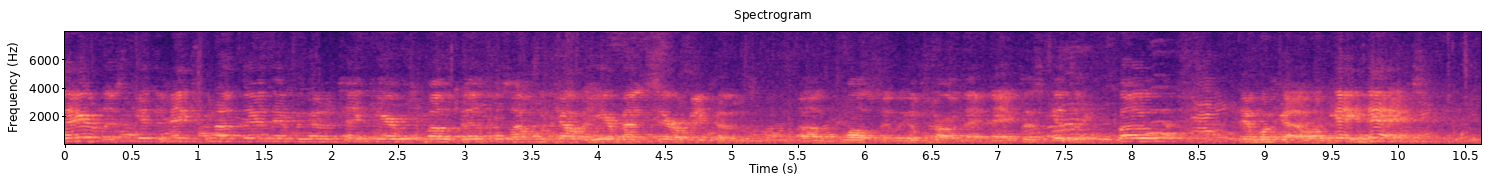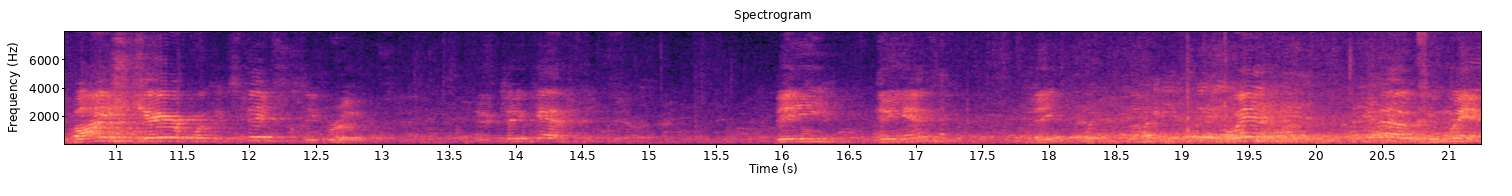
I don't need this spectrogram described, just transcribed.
there. Let's get the next one up there, then we're gonna take care of some other business. I want y'all to hear about Sarah Amico's, uh, lawsuit. We'll start with that next. Let's get the vote, then we'll go. Okay, next, vice chair for constituency group. There are two candidates. B. Nguyen, B. Win. You know, you win,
